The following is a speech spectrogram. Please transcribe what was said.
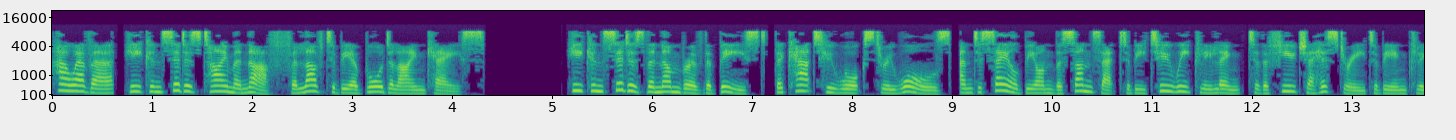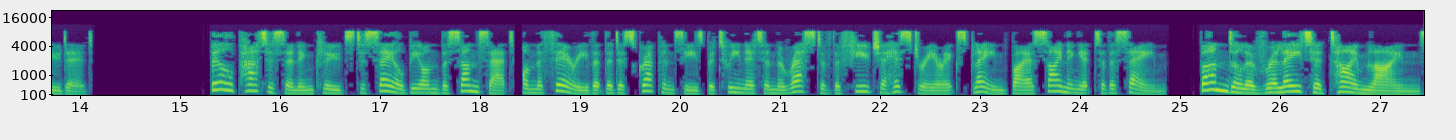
However, he considers Time Enough for Love to be a borderline case. He considers The Number of the Beast, The Cat Who Walks Through Walls, and To Sail Beyond the Sunset to be too weakly linked to the future history to be included. Bill Patterson includes To Sail Beyond the Sunset, on the theory that the discrepancies between it and the rest of the future history are explained by assigning it to the same bundle of related timelines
